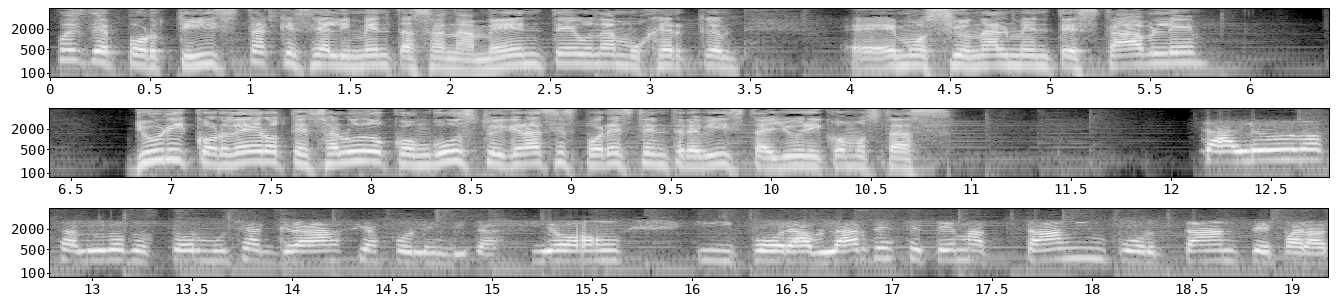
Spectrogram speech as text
pues deportista, que se alimenta sanamente, una mujer que, eh, emocionalmente estable. Yuri Cordero, te saludo con gusto y gracias por esta entrevista. Yuri, ¿cómo estás? Saludos, saludos doctor, muchas gracias por la invitación y por hablar de este tema tan importante para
